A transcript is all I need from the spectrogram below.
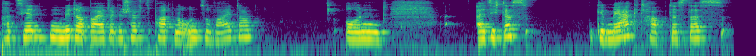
Patienten, Mitarbeiter, Geschäftspartner und so weiter. Und als ich das gemerkt habe, dass das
